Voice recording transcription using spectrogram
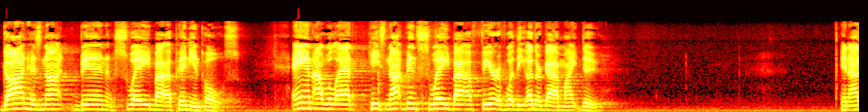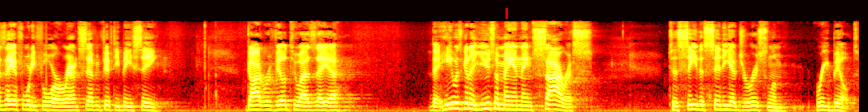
God has not been swayed by opinion polls. And I will add, he's not been swayed by a fear of what the other guy might do. In Isaiah 44, around 750 BC, God revealed to Isaiah that he was going to use a man named Cyrus to see the city of Jerusalem rebuilt.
